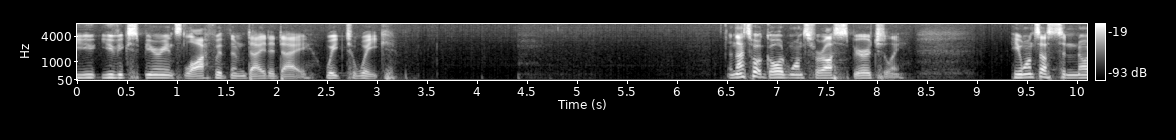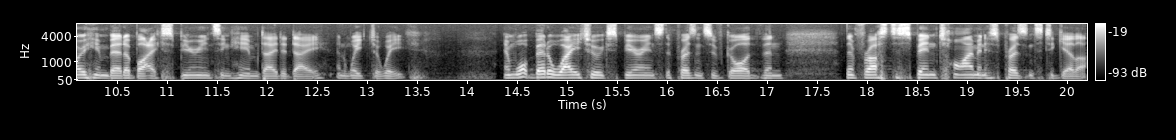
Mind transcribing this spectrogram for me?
You, you've experienced life with them day to day, week to week. And that's what God wants for us spiritually. He wants us to know Him better by experiencing Him day to day and week to week. And what better way to experience the presence of God than than for us to spend time in His presence together,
